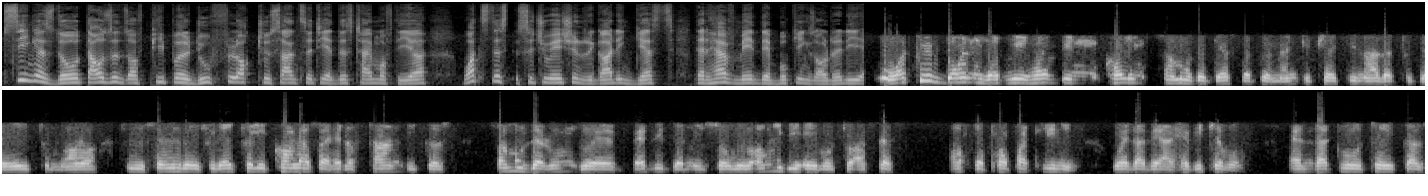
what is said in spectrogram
Seeing as though thousands of people do flock to Sun City at this time of the year, what's the situation regarding guests that have made their bookings already? What we've done is that we have been calling some of the guests that were meant to check in either today, tomorrow, to say they should actually call us ahead of time because some of the rooms were badly damaged, so we'll only be able to assess after proper cleaning whether they are habitable and that will take us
